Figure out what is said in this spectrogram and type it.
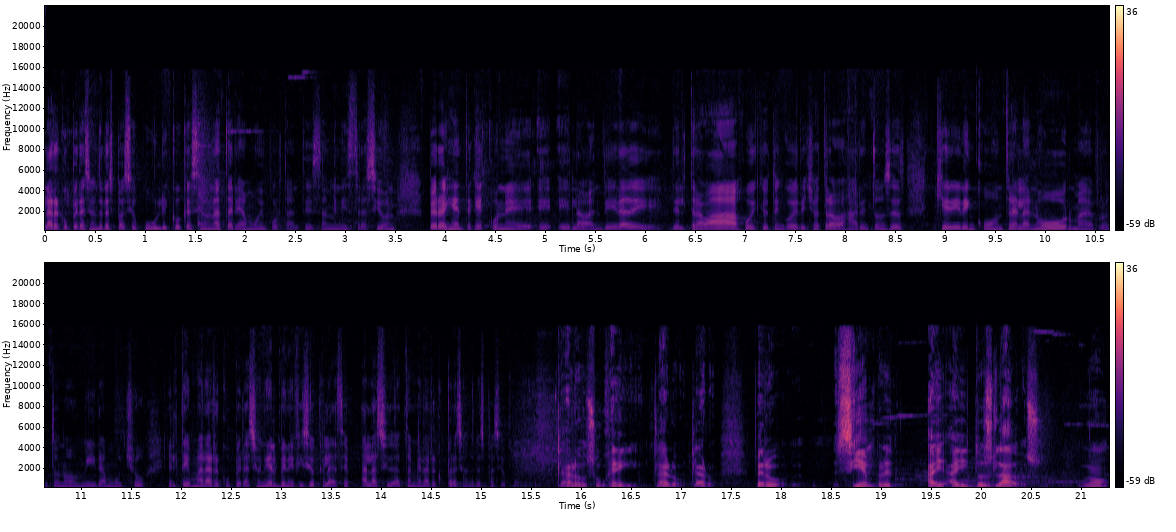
la recuperación del espacio público, que ha sido una tarea muy importante de esta administración, pero hay gente que con eh, eh, eh, la bandera del trabajo y que yo tengo derecho a trabajar, entonces quiere ir en contra de la norma, de pronto no mira mucho el tema de la recuperación y el beneficio que le hace a la ciudad también la recuperación del espacio público. Claro, Sujei, claro, claro, pero siempre hay, hay dos lados, ¿no?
